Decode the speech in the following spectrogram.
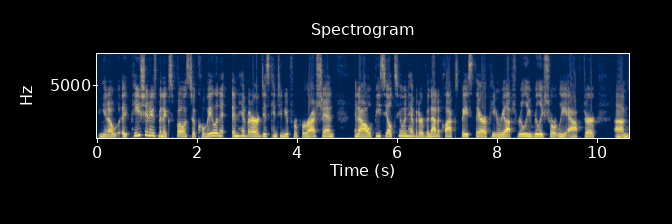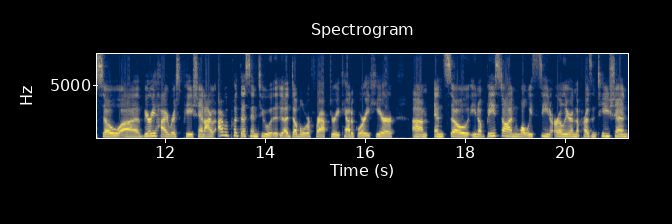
you know, a patient who's been exposed to a covalent inhibitor, discontinued for progression, and now BCL2 inhibitor, venetoclax based therapy, and relapse really, really shortly after. Um, so, uh, very high risk patient. I, I, would put this into a, a double refractory category here. Um, and so, you know, based on what we've seen earlier in the presentation,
